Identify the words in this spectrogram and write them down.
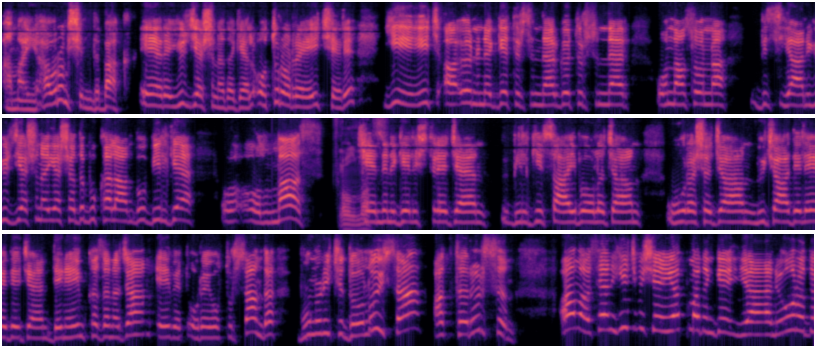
ama yavrum şimdi bak eğer 100 yaşına da gel otur oraya içeri. Yi iç önüne getirsinler götürsünler. Ondan sonra biz yani 100 yaşına yaşadı bu kalan bu bilge olmaz. Olmaz. Kendini geliştireceksin, bilgi sahibi olacaksın, uğraşacaksın, mücadele edeceksin, deneyim kazanacaksın. Evet oraya otursan da bunun içi doluysa aktarırsın. Ama sen hiçbir şey yapmadın yani orada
